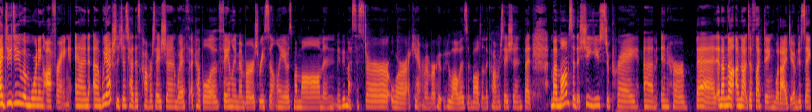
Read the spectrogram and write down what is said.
I do do a morning offering, and um, we actually just had this conversation with a couple of family members recently. It was my mom and maybe my sister, or I can't remember who, who all was involved in the conversation. But my mom said that she used to pray um, in her bed, and I'm not I'm not deflecting what I do. I'm just saying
